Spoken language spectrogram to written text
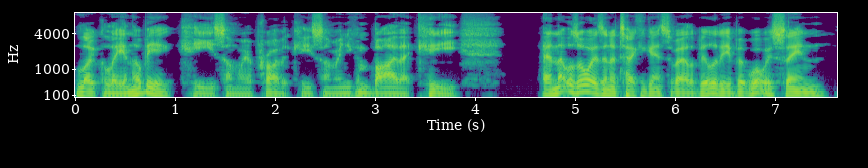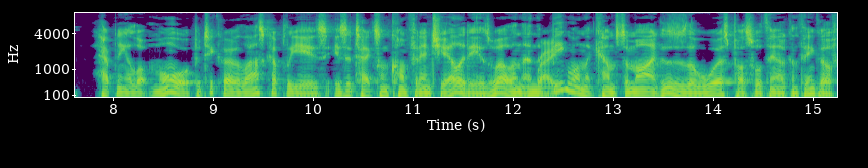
locally and there'll be a key somewhere, a private key somewhere, and you can buy that key. And that was always an attack against availability. But what we've seen happening a lot more, particularly over the last couple of years, is attacks on confidentiality as well. And, and the right. big one that comes to mind, because this is the worst possible thing I can think of,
